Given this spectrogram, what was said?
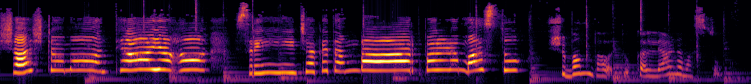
षष्टमोऽध्यायः श्रीजगदम्बार्पणमस्तु. शुभं भवतु कल्याणमस्तु.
